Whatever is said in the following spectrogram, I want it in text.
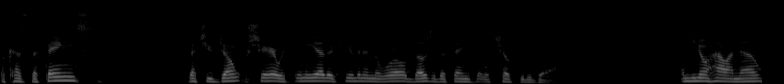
Because the things that you don't share with any other human in the world, those are the things that will choke you to death. And you know how I know?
